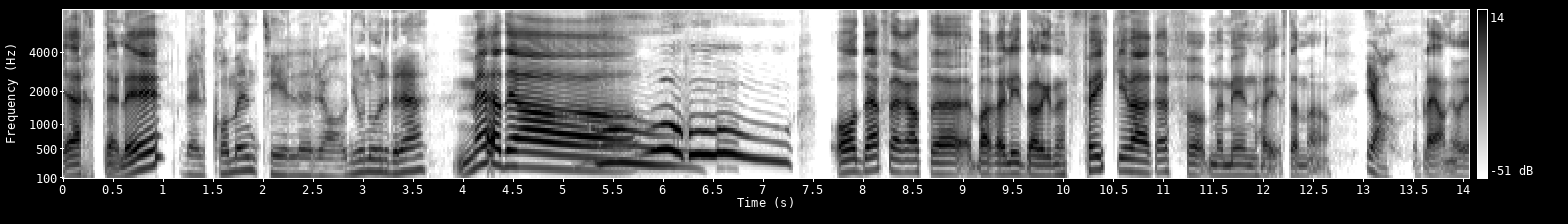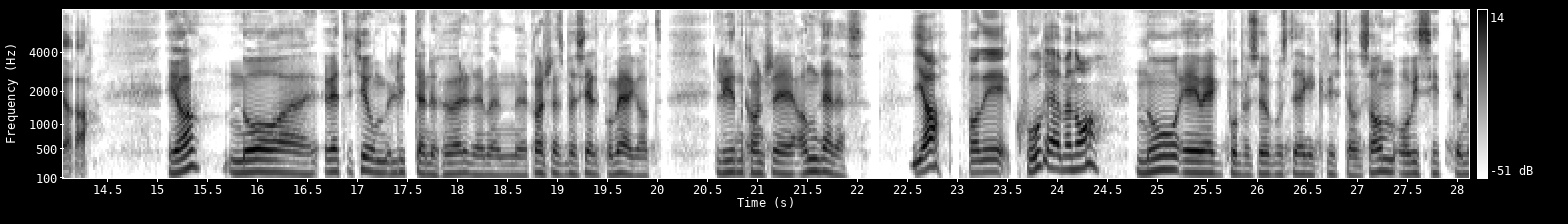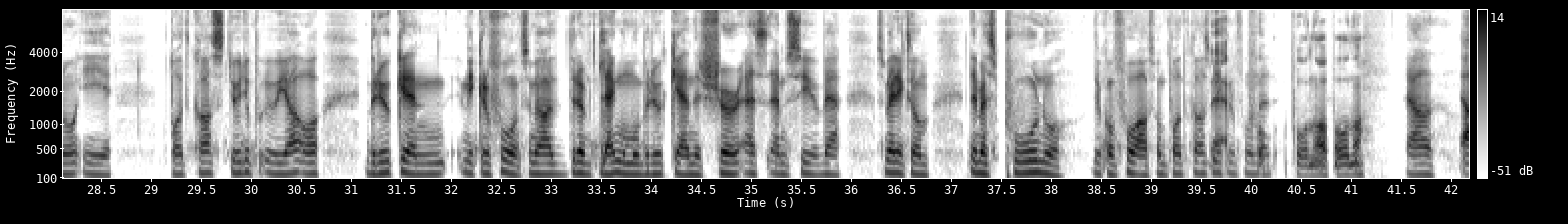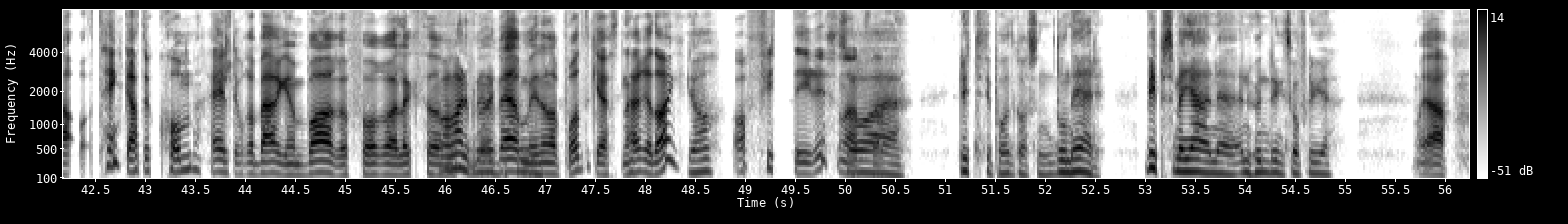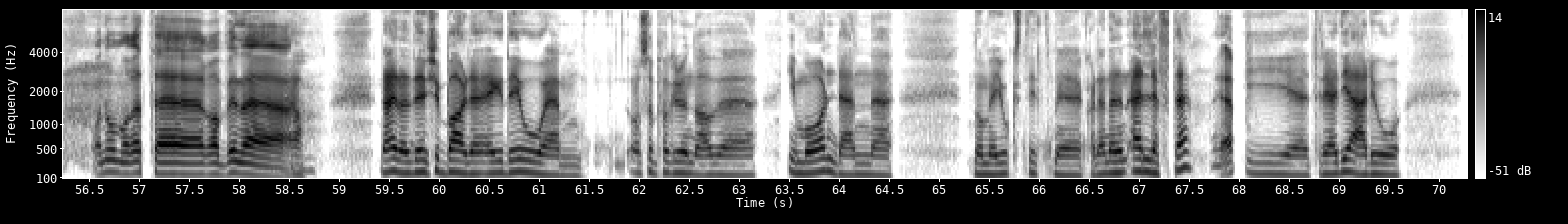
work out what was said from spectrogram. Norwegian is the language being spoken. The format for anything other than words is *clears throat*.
Hjertelig Velkommen til Radio Nordre. media! Uh -huh. Og der ser jeg at uh, bare lydbølgene føyk i været for, med min høye stemme. Ja. Det pleier han jo å gjøre. Ja, nå eh, Jeg vet ikke om lytterne hører det, men eh, kanskje spesielt på meg, at lyden kanskje er annerledes. Ja, fordi hvor er vi nå? Nå er jo jeg på besøk hos deg i Kristiansand, og vi sitter nå i podkaststudio på UiA og bruker en mikrofon som jeg har drømt lenge om å bruke, en Shure SM7B, som er liksom det mest porno du kan få av sånn por- porno og porno. Ja, Ja, tenk at du kom helt fra Bergen bare for å liksom være med i denne podkasten her i dag. ja. Å, fytti grisen, Så altså. eh, lytt til podkasten. Doner. Vips meg gjerne en hundrings for flyet. Ja. Og nummeret til Robin er Ja. Nei da, det er jo ikke bare det. Jeg, det er jo også på grunn av eh, i morgen, den eh, Når vi har jukset litt med kalenderen, den 11. Yep. i eh, tredje er det jo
